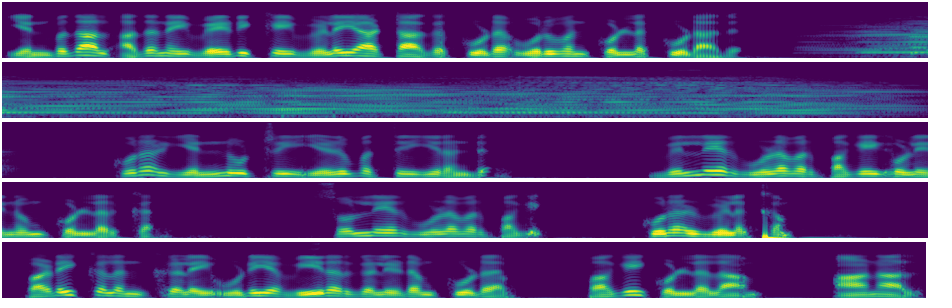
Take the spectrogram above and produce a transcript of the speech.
என்பதால் அதனை வேடிக்கை விளையாட்டாக கூட ஒருவன் கொள்ளக்கூடாது. குரல் எண்ணூற்றி எழுபத்தி இரண்டு. வில்லேர் உழவர் பகைகொளினும் கொள்ளற்க. சொல்லேர் உழவர் பகை. குரல் விளக்கம். படைக்கலன்களை உடைய வீரர்களிடம் கூட பகை கொள்ளலாம். ஆனால்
